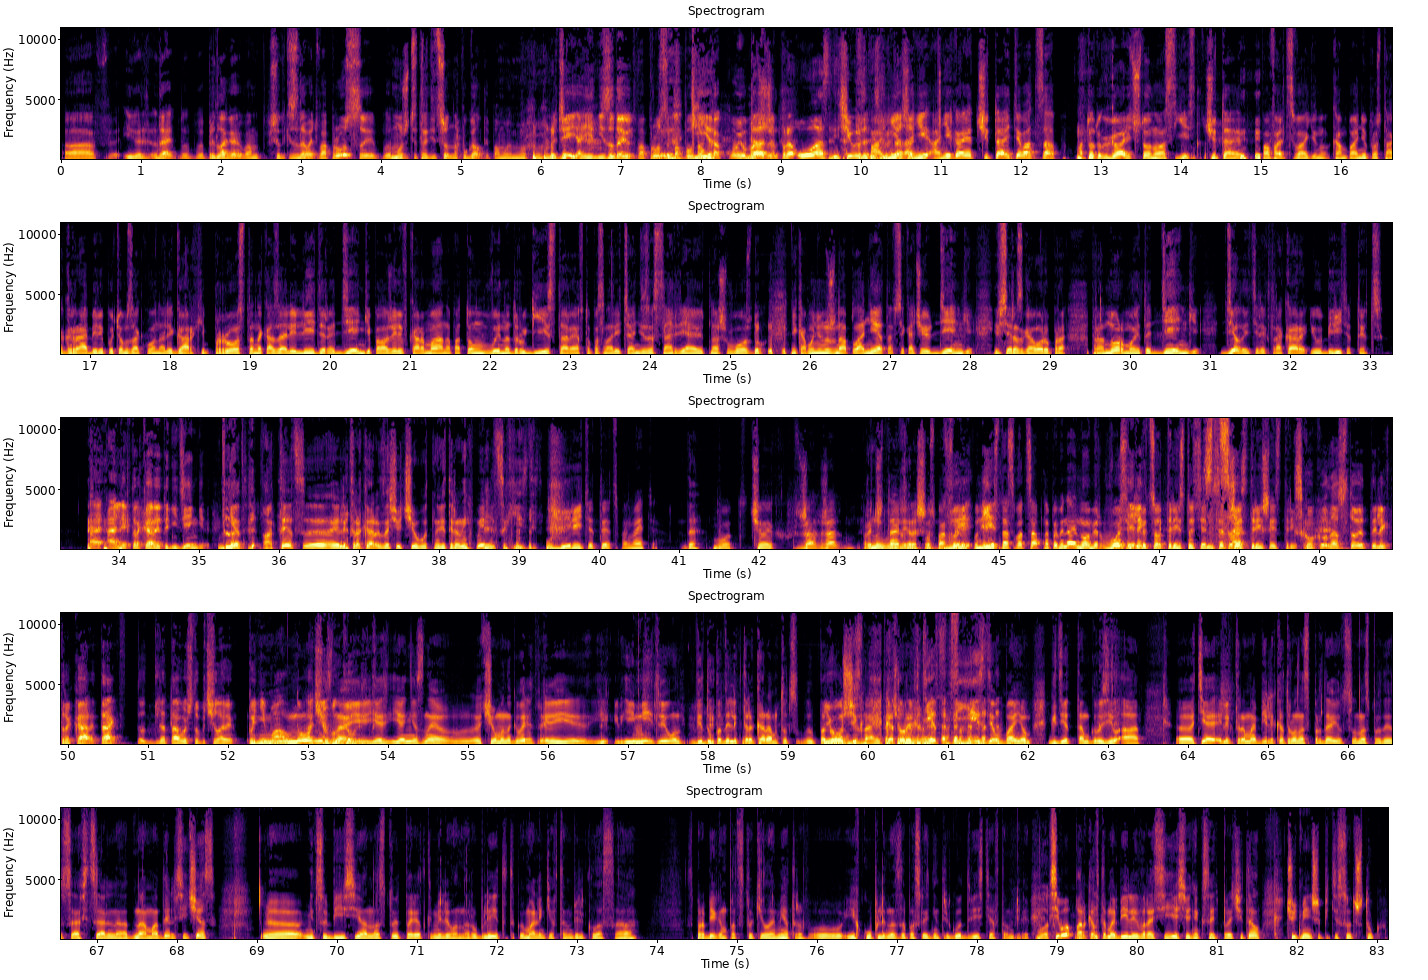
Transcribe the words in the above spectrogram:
А, Игорь, да, предлагаю вам все-таки задавать вопросы. Можете традиционно напугал ты, по-моему, людей. Они не задают вопросы по поводу того, какую Даже про УАЗ ничего не они, они, они говорят, читайте WhatsApp. А то только говорит, что он у вас есть. Читаем. По Volkswagen компанию просто ограбили путем закона. Олигархи просто наказали лидера, деньги положили в карман, а потом вы на другие старые авто посмотрите, они засоряют наш воздух. Никому не нужна планета, все качают деньги. И все разговоры про, про норму форму, это деньги. Делайте электрокары и уберите ТЭЦ. А, а электрокары это не деньги? Нет, а ТЭЦ, э, электрокары за счет чего? Вот на ветряных мельницах ездить? Уберите ТЭЦ, понимаете? Да. Вот, человек, жа, жа, прочитали, ну, хорошо. успокоились. Вы... Есть у нас WhatsApp, напоминаю, номер 8 903 176 363. Сколько у нас стоят электрокары? Так, для того, чтобы человек понимал, ну, о чем не знаю, я, я не знаю, о чем она говорит, и, и, имеет ли он в виду под электрокаром тот погрузчик, знает, который в детстве ездил в моем, где-то там грузил, а э, те электромобили, которые у нас продаются, у нас продается официально одна модель сейчас, Э, Mitsubishi, она стоит порядка миллиона рублей. Это такой маленький автомобиль класса А с пробегом под 100 километров. Их куплено за последние три года 200 автомобилей. Вот. Всего парк автомобилей в России, я сегодня, кстати, прочитал, чуть меньше 500 штук.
